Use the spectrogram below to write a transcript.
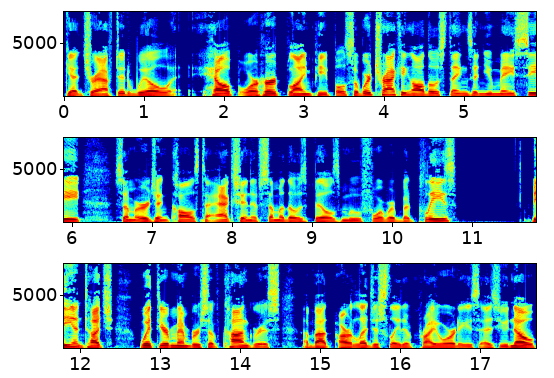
get drafted, will help or hurt blind people. So we're tracking all those things, and you may see some urgent calls to action if some of those bills move forward. But please be in touch with your members of Congress about our legislative priorities. As you know,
